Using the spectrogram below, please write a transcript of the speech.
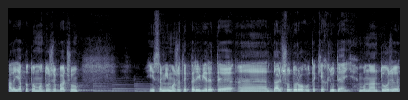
Але я по тому дуже бачу і самі можете перевірити е, дальшу дорогу таких людей. Вона дуже.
